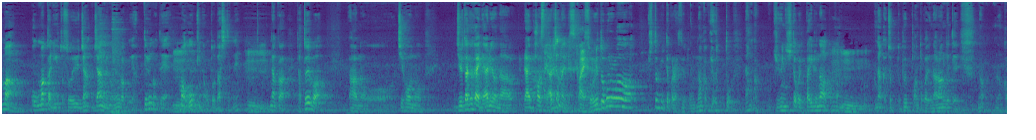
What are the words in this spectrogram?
まあ大まかに言うとそういうジャンジャンルの音楽をやってるので、うん。まあ、大きな音出してね、うん。なんか例えばあの地方の住宅街にあるようなライブハウスってあるじゃないですか、はい。そういうところの人々からするとなんかギョッとなんか急に人がいっぱいいるなとか、うん。なんかちょっと物販とかで並んでてななんか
